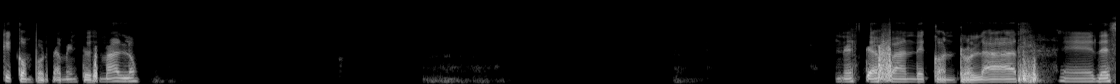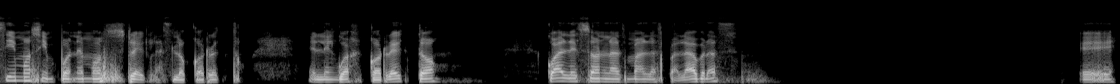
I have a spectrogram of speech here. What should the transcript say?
qué comportamiento es malo. En este afán de controlar, eh, decimos, imponemos reglas, lo correcto, el lenguaje correcto, cuáles son las malas palabras, eh,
